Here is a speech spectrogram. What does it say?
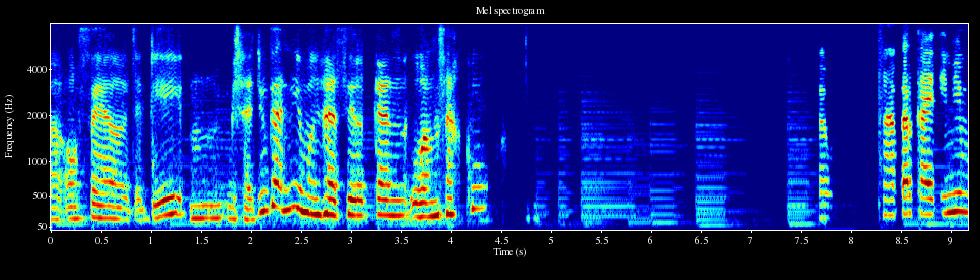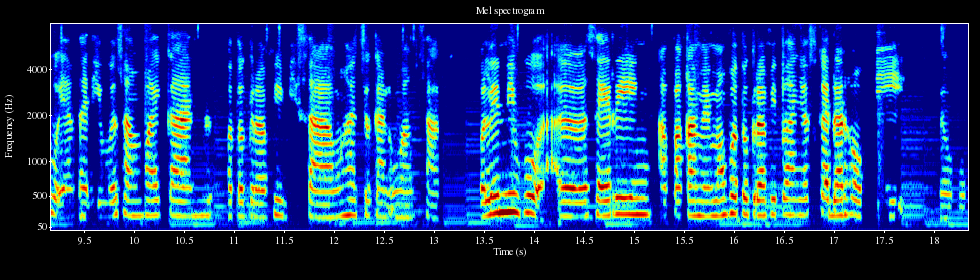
uh, Ovel. Jadi um, bisa juga nih menghasilkan uang saku. Nah terkait ini Bu yang tadi Ibu sampaikan fotografi bisa menghasilkan uang saku boleh nih Bu uh, sharing apakah memang fotografi itu hanya sekadar hobi gitu?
